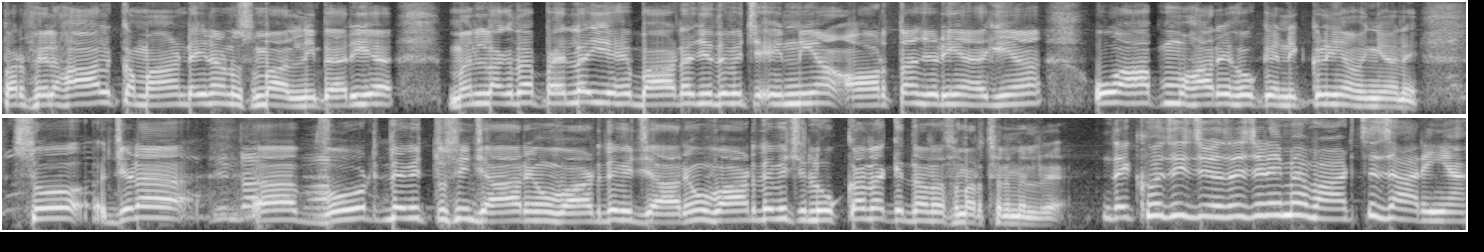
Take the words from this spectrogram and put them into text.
ਪਰ ਫਿਲਹਾਲ ਕਮਾਂਡ ਇਹਨਾਂ ਨੂੰ ਸੰਭਾਲਣੀ ਪੈ ਰਹੀ ਹੈ। ਮੈਨੂੰ ਲੱਗਦਾ ਪਹਿਲਾਂ ਹੀ ਇਹ ਬਾੜ ਹੈ, ਜਿਹਦੇ ਵਿੱਚ ਇੰਨੀਆਂ ਔਰਤਾਂ ਜਿਹੜੀਆਂ ਹੈਗੀਆਂ ਉਹ ਆਪ ਮੁਹਾਰੇ ਹੋ ਕੇ ਨਿਕਲੀਆਂ ਹੋਈਆਂ ਨੇ। ਸੋ ਜਿਹੜਾ ਵੋਟ ਦੇ ਵਿੱਚ ਤੁਸੀਂ ਜਾ ਰਹੇ ਹੋ, ਵਾਰਡ ਦੇ ਵਿੱਚ ਜਾ ਰਹੇ ਹੋ, ਵਾਰਡ ਦੇ ਵਿੱਚ ਲੋਕਾਂ ਦਾ ਕਿਦਾਂ ਦਾ ਸਮਰਥਨ ਮਿਲ ਰਿਹਾ? ਦੇਖੋ ਜੀ, ਜਿਹੜੇ ਜਿਹੜੇ ਮੈਂ ਵਾਰਡ 'ਚ ਜਾ ਰਹੀ ਹਾਂ,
